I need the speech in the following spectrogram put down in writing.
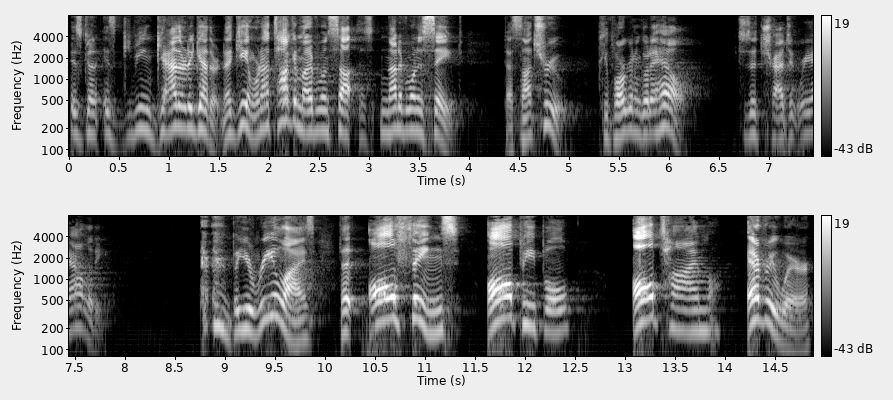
is, going, is being gathered together. Again, we're not talking about everyone, not everyone is saved. That's not true. People are going to go to hell, which is a tragic reality. but you realize that all things, all people, all time, everywhere,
